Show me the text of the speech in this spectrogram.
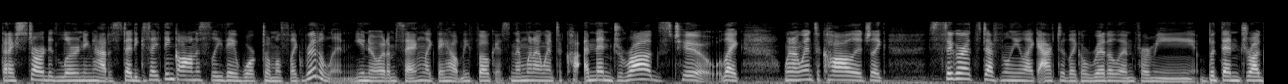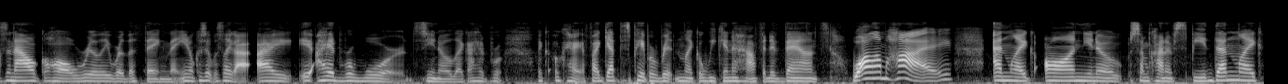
that I started learning how to study because I think honestly they worked almost like Ritalin. You know what I'm saying? Like they helped me focus. And then when I went to co- and then drugs too. Like when I went to college, like cigarettes definitely like acted like a Ritalin for me, but then drugs and alcohol really were the thing that you know because it was like I I, it, I had rewards, you know, like I had like okay if I get this paper written like a week and a half in advance while I'm high and like on you know some kind of speed, then like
